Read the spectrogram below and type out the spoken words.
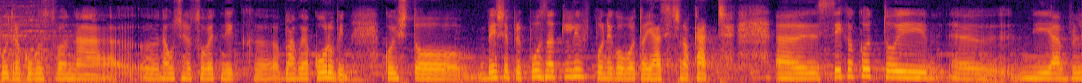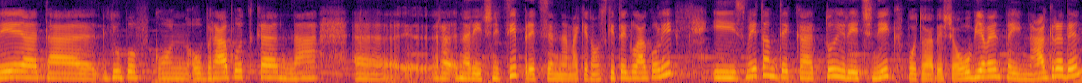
под раководство на научниот советник Благоја Корубин, кој што беше препознатлив по неговото јазично катче. Секако тој ни ја влеа таа љубов кон обработка на на речници, пред се на македонските глаголи и сметам дека тој речник потоа беше објавен па и награден,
